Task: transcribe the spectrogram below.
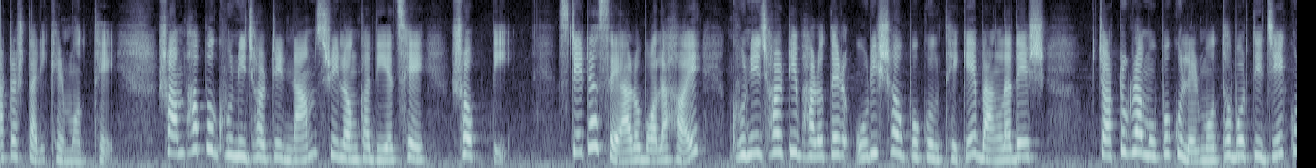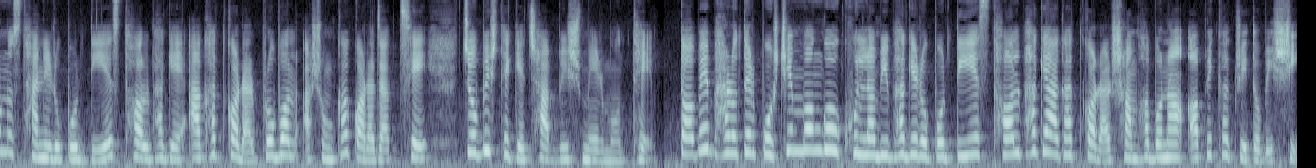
আঠাশ তারিখের মধ্যে। সম্ভাব্য ঘূর্ণিঝড়টির নাম শ্রীলঙ্কা দিয়েছে শক্তি। স্ট্যাটাসে আরও বলা হয়, ঘূর্ণিঝড়টি ভারতের ওড়িশা উপকূল থেকে বাংলাদেশ, চট্টগ্রাম উপকূলের মধ্যবর্তী যে কোনো স্থানের উপর দিয়ে স্থলভাগে আঘাত করার প্রবল আশঙ্কা করা যাচ্ছে চব্বিশ থেকে ২৬ মের মধ্যে। তবে ভারতের পশ্চিমবঙ্গ ও খুলনা বিভাগের ওপর দিয়ে স্থলভাগে আঘাত করার সম্ভাবনা অপেক্ষাকৃত বেশি।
